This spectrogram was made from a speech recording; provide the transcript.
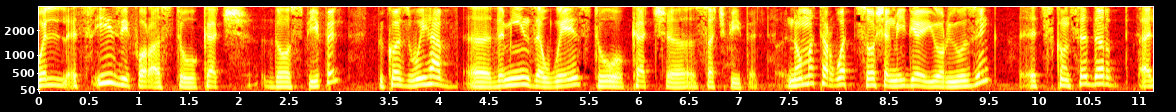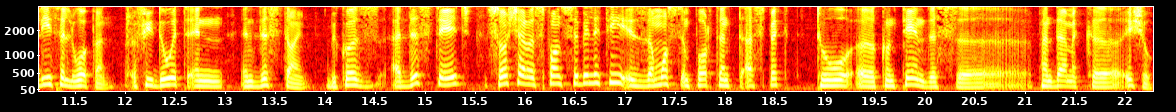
Well well, easy for for us to catch those people. Because we have uh, the means and ways to catch uh, such people. No matter what social media you're using, it's considered a lethal weapon if you do it in, in this time because at this stage, social responsibility is the most important aspect to uh, contain this uh, pandemic uh, issue.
